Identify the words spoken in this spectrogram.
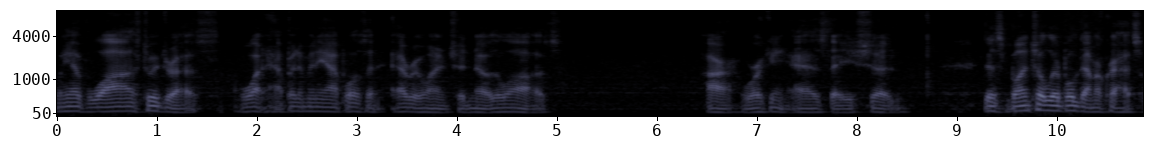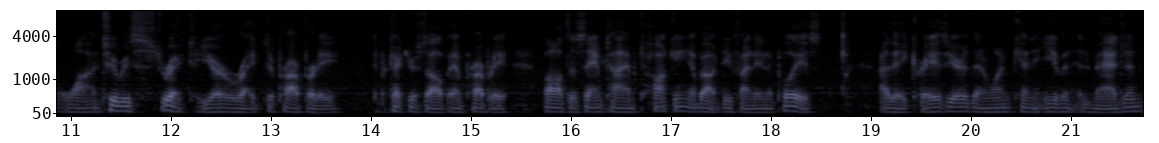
We have laws to address what happened in Minneapolis, and everyone should know the laws are working as they should. This bunch of liberal Democrats want to restrict your right to property, to protect yourself and property, while at the same time talking about defunding the police. Are they crazier than one can even imagine?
